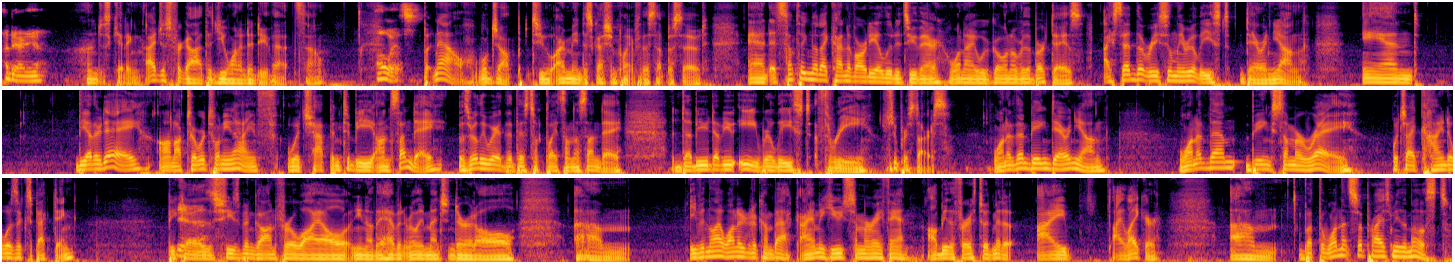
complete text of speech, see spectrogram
How dare you? I'm just kidding. I just forgot that you wanted to do that. So, Always. but now we'll jump to our main discussion point for this episode, and it's something that I kind of already alluded to there when I were going over the birthdays. I said the recently released Darren Young, and the other day on October 29th, which happened to be on Sunday, it was really weird that this took place on a Sunday. WWE released three superstars. One of them being Darren Young, one of them being Summer Rae, which I kind of was expecting because Yeah. she's been gone for a while. You know, they haven't really mentioned her at all. Um, even though I wanted her to come back, I am a huge Summer Rae fan. I'll be the first to admit it. I I like her. Um, but the one that surprised me the most,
